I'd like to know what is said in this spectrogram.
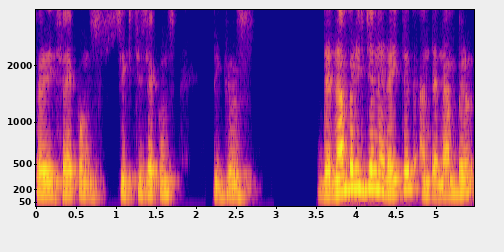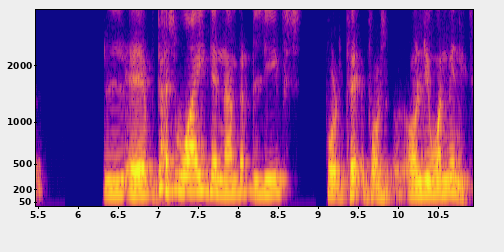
30 seconds, 60 seconds, because the number is generated and the number, uh, that's why the number lives for, for only one minute.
